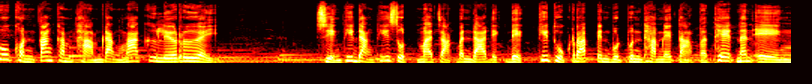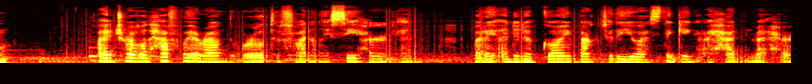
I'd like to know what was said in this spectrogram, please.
ผู้คนตั้งคำถามดังมากขึ้นเรื่อยๆ เสียงที่ดังที่สุดมาจากบรรดาเด็กๆ ที่ถูกรับเป็นบุตรบุญธรรมในต่างประเทศนั่นเอง I traveled halfway around the world to finally see her again, but I ended up going back to the US thinking I hadn't met her.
